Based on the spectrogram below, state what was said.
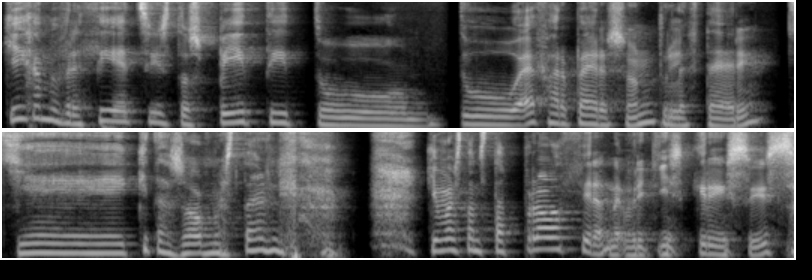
και είχαμε βρεθεί έτσι στο σπίτι του, του FR Person, του Λευτέρη και κοιταζόμασταν και ήμασταν στα πρόθυρα νευρικής κρίσης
